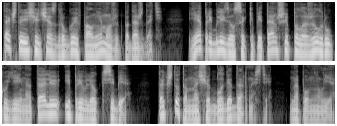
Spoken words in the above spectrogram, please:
Так что еще час-другой вполне может подождать. Я приблизился к капитанше, положил руку ей на талию и привлек к себе. «Так что там насчет благодарности?» — напомнил я.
